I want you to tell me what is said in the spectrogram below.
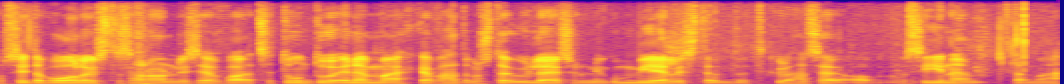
Siitä puolista sanon, niin se vaan, että se tuntuu enemmän ehkä vähän tämmöistä yleisön niin kuin mielisteltä, että kyllähän se siinä tämä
